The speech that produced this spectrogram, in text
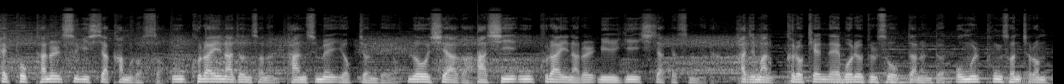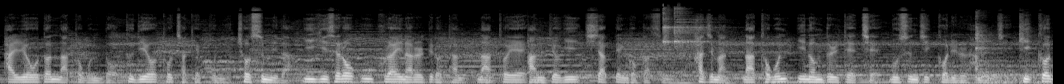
핵폭탄을 쓰기 시작함으로써 우크라이나 전선은 단숨에 역전되어 러시아가 다시 우크라이나를 밀기 시작했습니다. 하지만 그렇게 내버려 둘 수 없다는 듯 오물풍선처럼 달려오던 나토군도 드디어 도착했군요. 좋습니다. 이 기세로 우크라이나를 비롯한 나토의 반격이 시작된 것 같습니다. 하지만 나토군 이놈들 대체 무슨 짓거리를 하는지 기껏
